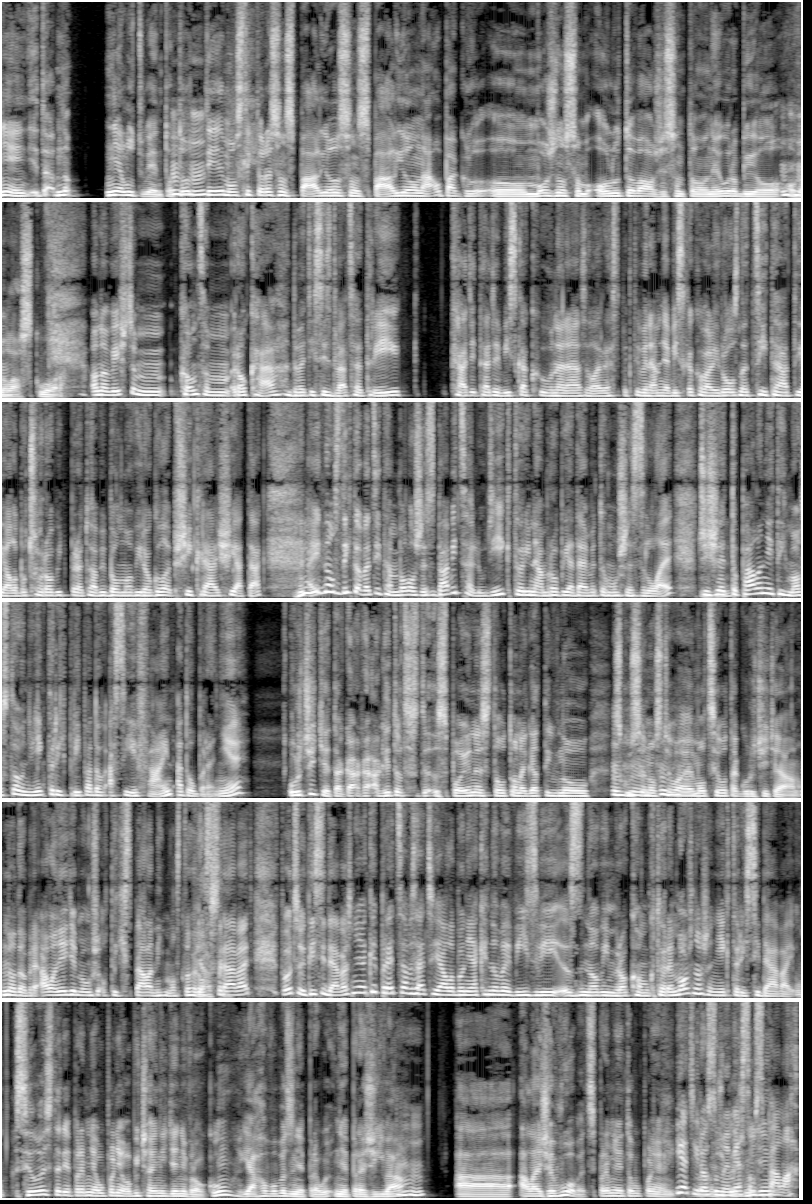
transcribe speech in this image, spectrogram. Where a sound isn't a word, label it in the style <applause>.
nie, no, nelutujem to. to tie mosty, ktoré som spálil, som spálil. Naopak, o, možno som olutoval, že som to neurobil oveľa skôr. Ono, vieš čo, koncom roka 2023 kade tade vyskakujú na nás, ale respektíve na mňa vyskakovali rôzne citáty, alebo čo robiť preto, aby bol nový rok lepší, krajší a tak. A jednou z týchto vecí tam bolo, že zbaviť sa ľudí, ktorí nám robia, dajme tomu, že zle. Čiže to pálenie tých mostov v niektorých prípadoch asi je fajn a dobre, nie? Určite, tak ak, ak je to spojené s touto negatívnou skúsenosťou a emóciou, tak určite áno. No dobre, ale nejdeme už o tých spálených mostoch Jasné. rozprávať. Počuj, ty si dávaš nejaké predsavzatia alebo nejaké nové výzvy s novým rokom, ktoré možno, že niektorí si dávajú. Silvester je pre mňa úplne obyčajný deň v roku. Ja ho vôbec nepre, neprežívam. A, ale že vôbec, pre mňa je to úplne... Ja ti normálne, rozumiem, ja som deň. spala.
